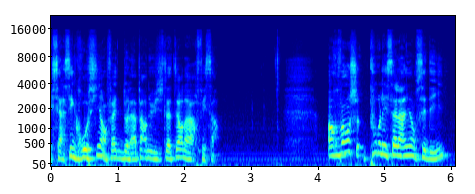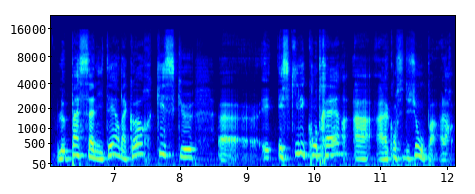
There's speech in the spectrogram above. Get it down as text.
c'est assez grossier en fait de la part du législateur d'avoir fait ça. En revanche, pour les salariés en CDI, le pass sanitaire, d'accord, qu'est-ce que euh, est-ce qu'il est contraire à, la Constitution ou pas? Alors,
